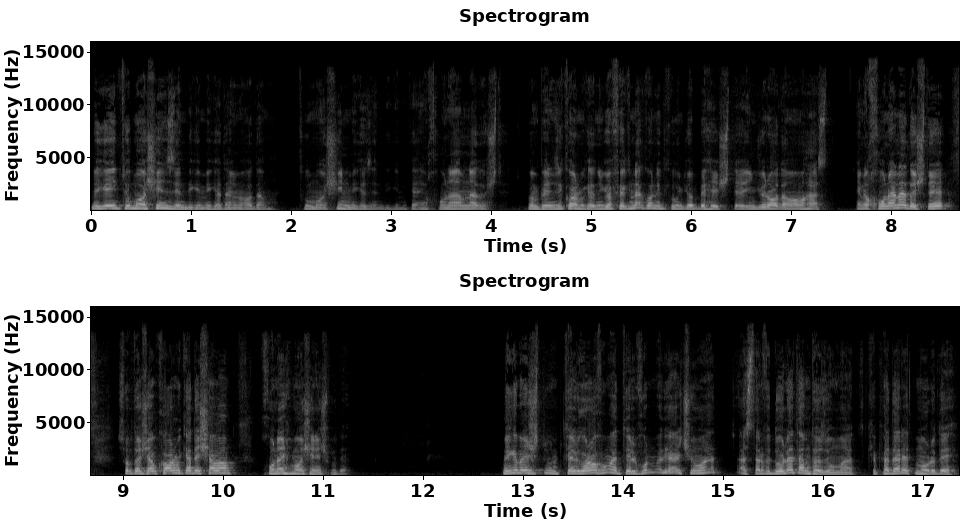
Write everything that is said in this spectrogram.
میگه این تو ماشین زندگی می‌کرد این آدم. تو ماشین میگه زندگی می‌کرد. این خونه هم نداشته. من بنزین کار می‌کرد. اونجا فکر نکنید که اونجا بهشته. اینجور آدم هم هست. یعنی خونه نداشته. صبح تا شب کار می‌کرده شبم خونهش ماشینش بوده. میگه بهش تلگراف اومد تلفن اومد هر چی اومد از طرف دولت هم تازه اومد که پدرت مرده.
